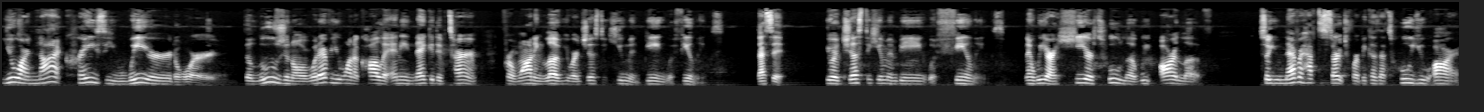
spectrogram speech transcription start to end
you are not crazy, weird, or delusional or whatever you want to call it, any negative term for wanting love. You are just a human being with feelings. That's it. You are just a human being with feelings. And we are here to love. We are love. So you never have to search for it because that's who you are.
